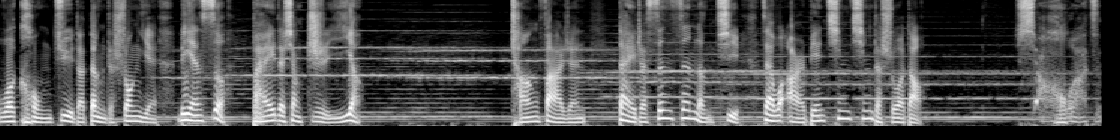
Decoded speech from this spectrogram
我恐惧地瞪着双眼，脸色白得像纸一样。长发人带着森森冷气，在我耳边轻轻地说道：“小伙子，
